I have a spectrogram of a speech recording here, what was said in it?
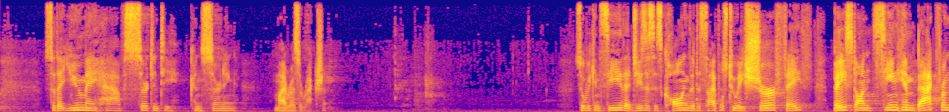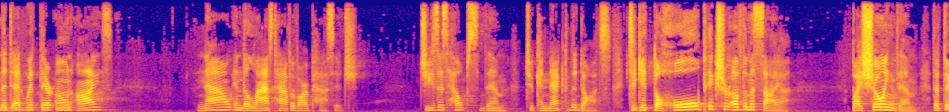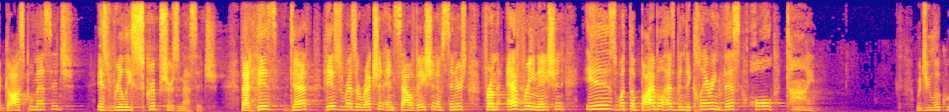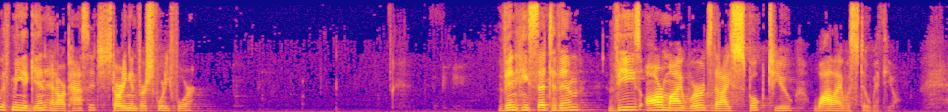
so that you may have certainty concerning my resurrection. So we can see that Jesus is calling the disciples to a sure faith based on seeing him back from the dead with their own eyes. Now, in the last half of our passage, Jesus helps them to connect the dots, to get the whole picture of the Messiah by showing them that the gospel message is really Scripture's message that his death, his resurrection, and salvation of sinners from every nation is what the Bible has been declaring this whole time. Would you look with me again at our passage, starting in verse 44? Then he said to them, These are my words that I spoke to you while I was still with you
